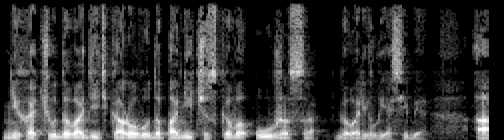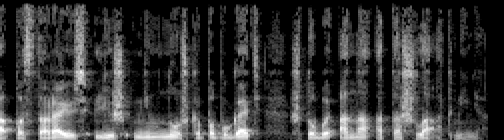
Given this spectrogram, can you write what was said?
«Не хочу доводить корову до панического ужаса», — говорил я себе, «а постараюсь лишь немножко попугать, чтобы она отошла от меня».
